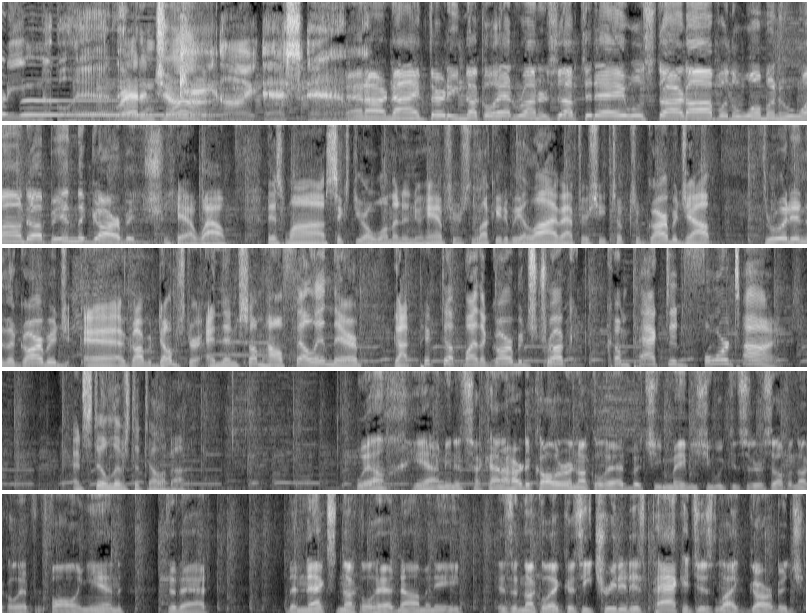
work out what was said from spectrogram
930 Knucklehead. Brad and John. KISM. And our 930 Knucklehead runners up today we'll start off with a woman who wound up in the garbage. Yeah, wow. This 60 year old woman in New Hampshire is lucky to be alive after she took some garbage out, threw it into the garbage, uh, garbage dumpster, and then somehow fell in there, got picked up by the garbage truck, compacted four times, and still lives to tell about it. Well, yeah, I mean it's kind of hard to call her a knucklehead, but she maybe she would consider herself a knucklehead for falling in to that. The next knucklehead nominee is a knucklehead because he treated his packages like garbage.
